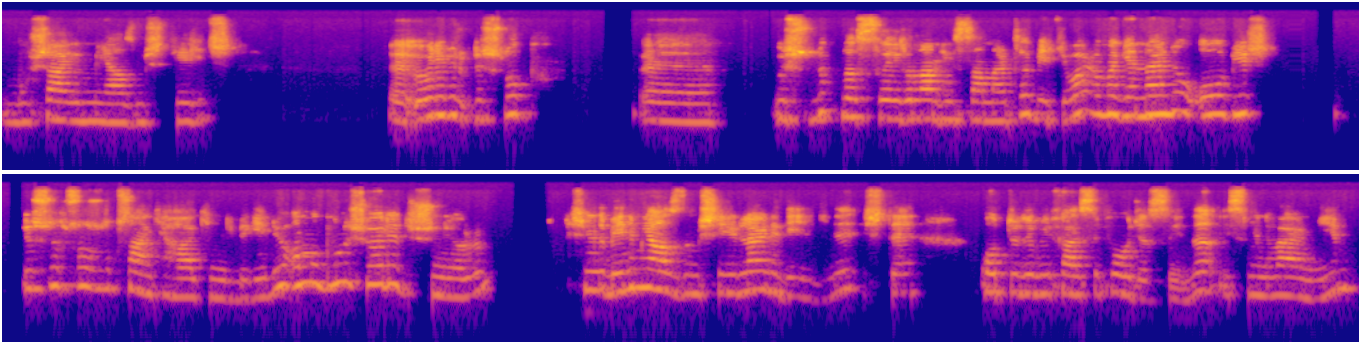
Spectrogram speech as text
bu şair mi yazmış diye hiç e, öyle bir üslup e, üslupla sıyrılan insanlar tabii ki var ama genelde o bir üslupsuzluk sanki hakim gibi geliyor. Ama bunu şöyle düşünüyorum. Şimdi benim yazdığım şiirlerle de ilgili işte ODTÜ'de bir felsefe hocasıydı. İsmini vermeyeyim.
